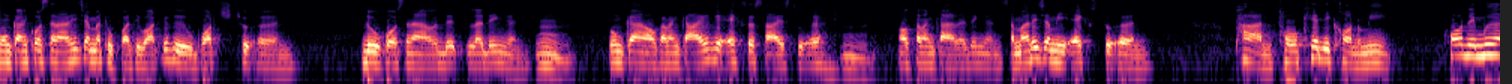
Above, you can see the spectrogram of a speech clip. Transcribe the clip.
วงการโฆษณาที่จะมาถูกปฏิวัติก็คือ watch to earn ดูโฆษณาแล้วได้แล้วได้เงินอืม วงการออกกำลังกายก็คือ exercise to earn ออกกำลังกายแล้วได้เงิน สามารถที่จะมี X to earn ผ่าน token economy เพราะในเมื่อ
